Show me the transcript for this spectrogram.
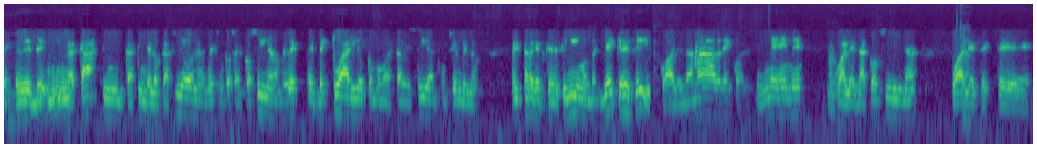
este, de, una casting, un casting de locaciones, donde ves cinco o seis cocinas, donde ves el vestuario, cómo va a estar vestida en función de los el target que definimos, y hay que decidir cuál es la madre, cuál es el nene, cuál es la cocina, cuál es este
